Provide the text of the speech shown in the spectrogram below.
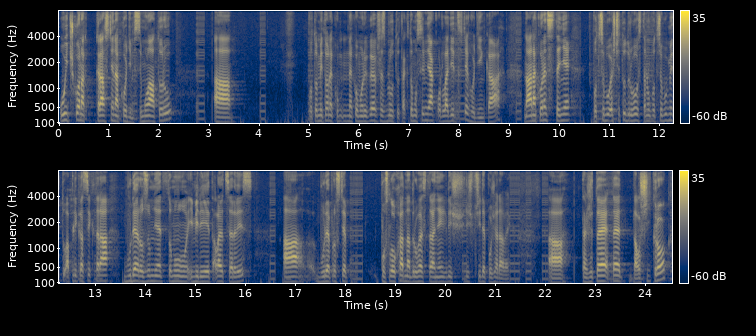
ujíčko na, krásně nakodím v simulátoru a potom mi to nekomunikuje přes Bluetooth, tak to musím nějak odladit v těch hodinkách. No a nakonec stejně potřebuji ještě tu druhou stranu, potřebuji mít tu aplikaci, která bude rozumět tomu immediate alert service a bude prostě poslouchat na druhé straně, když, když přijde požadavek. A, takže to je, to je další krok.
